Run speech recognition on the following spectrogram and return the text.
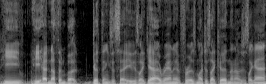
he he had nothing but good things to say. He was like, "Yeah, I ran it for as much as I could," and then I was just like, "Eh,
